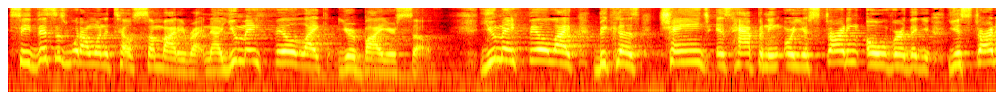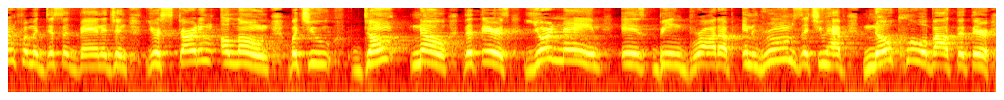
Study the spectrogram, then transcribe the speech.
See, this is what I want to tell somebody right now. You may feel like you're by yourself. You may feel like because change is happening or you're starting over, that you're starting from a disadvantage and you're starting alone, but you don't know that there's your name is being brought up in rooms that you have no clue about, that there are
